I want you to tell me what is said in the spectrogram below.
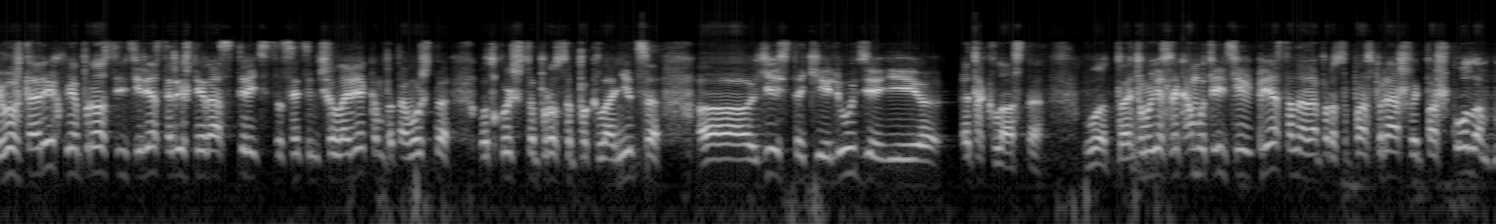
и во-вторых, мне просто интересно лишний раз встретиться с этим человеком, потому что вот хочется просто поклониться. А, есть такие люди, и это классно. Вот. Поэтому, если кому-то интересно, надо просто поспрашивать по школам.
